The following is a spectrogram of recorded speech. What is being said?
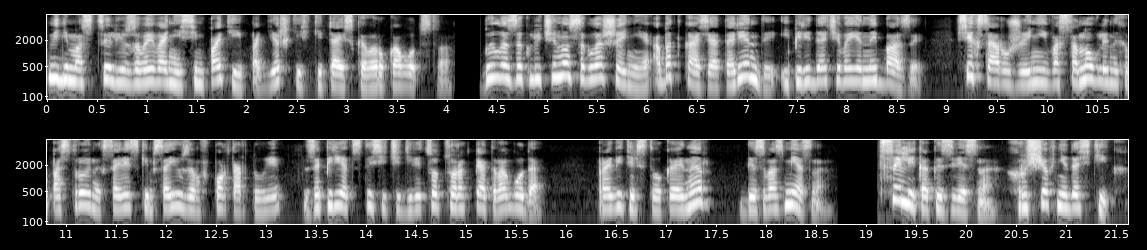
видимо, с целью завоевания симпатии и поддержки китайского руководства, было заключено соглашение об отказе от аренды и передаче военной базы всех сооружений, восстановленных и построенных Советским Союзом в Порт-Артуре за период с 1945 года правительству КНР безвозмездно. Цели, как известно, Хрущев не достиг.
